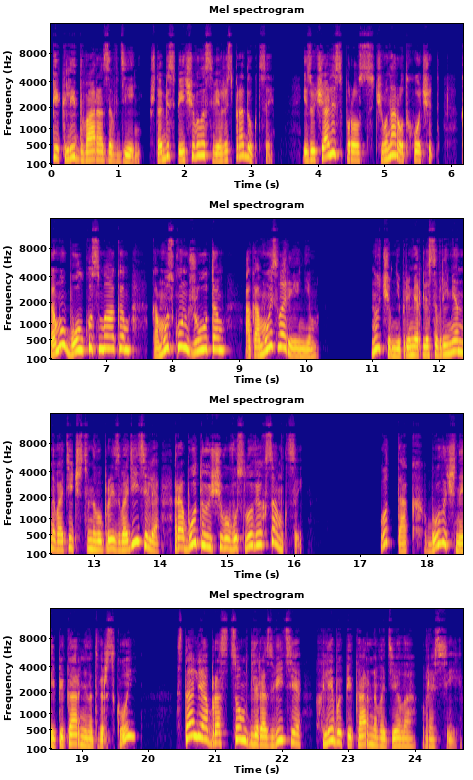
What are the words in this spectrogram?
пекли два раза в день, что обеспечивало свежесть продукции. Изучали спрос, чего народ хочет, кому булку с маком, кому с кунжутом, а кому и с вареньем. Ну, чем не пример для современного отечественного производителя, работающего в условиях санкций. Вот так булочная и пекарня на Тверской стали образцом для развития хлебопекарного дела в России.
